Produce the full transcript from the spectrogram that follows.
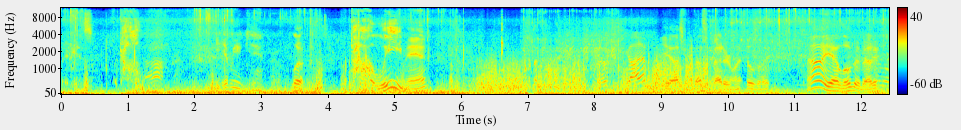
There he is. God, Ah, he hit me again, bro. Look. Golly, man. you got him? Yeah, that's, that's better when it feels like. Oh, yeah, a little bit better. little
